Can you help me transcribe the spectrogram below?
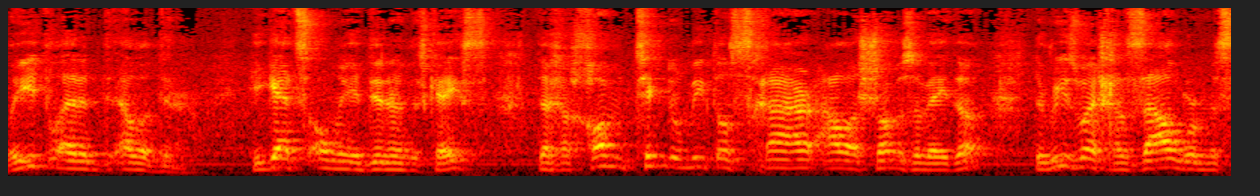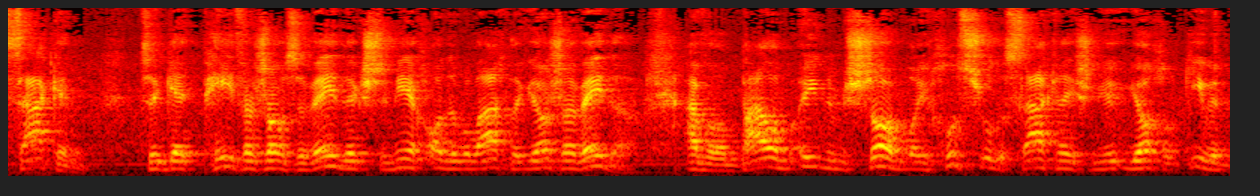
Le'itel at a dinner. He gets only a dinner in this case. The chacham tiknu litel schar ala shavas aveda. The reason why Chazal were misakin to get paid for Shabbos Aveda, Odom like Yosha Aveda. Aval Balam Einim Shom Lo Yichusru L'Saknei Yochel Kivin.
